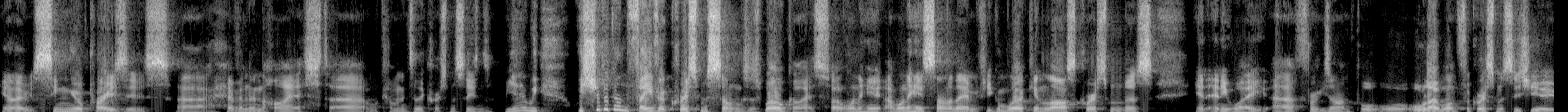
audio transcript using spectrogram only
you know, sing your praises, uh, heaven in the highest. Uh, we're coming into the Christmas season. Yeah, we we should have done favorite Christmas songs as well, guys. So I want to hear I want to hear some of them. If you can work in Last Christmas in any way, uh, for example, or All I Want for Christmas is You,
